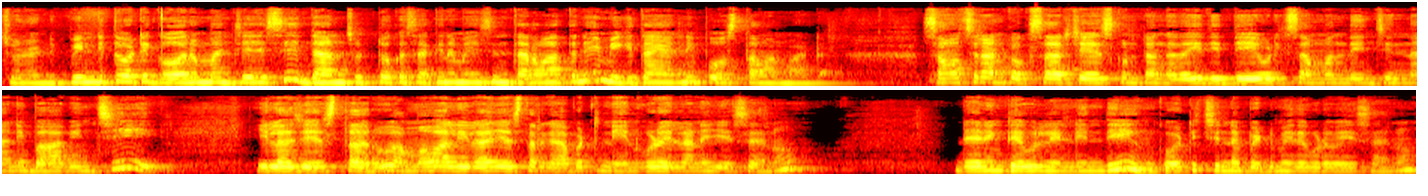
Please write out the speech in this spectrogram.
చూడండి పిండితోటి గౌరమ్మని చేసి దాని చుట్టూ ఒక సకినం వేసిన తర్వాతనే మిగతా అన్నీ సంవత్సరానికి ఒకసారి చేసుకుంటాం కదా ఇది దేవుడికి సంబంధించిందని భావించి ఇలా చేస్తారు. అమ్మ వాళ్ళు ఇలా చేస్తారు కాబట్టి నేను కూడా ఇలానే చేశాను. డైనింగ్ టేబుల్ నిండింది. ఇంకోటి చిన్న బెడ్ మీద కూడా వేశాను.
